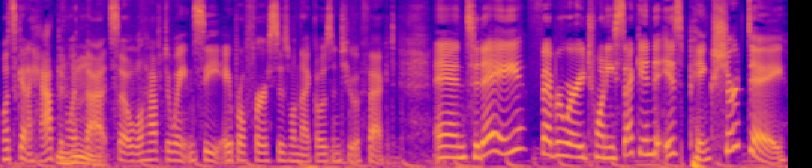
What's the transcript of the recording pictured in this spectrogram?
what's going to happen with mm-hmm. that? So we'll have to wait and see. April 1st is when that goes into effect. And today, February 22nd, is Pink Shirt Day.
